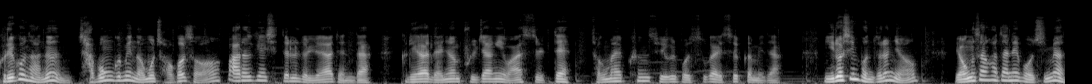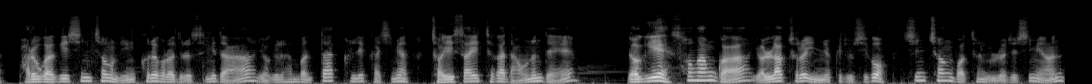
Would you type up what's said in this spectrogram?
그리고 나는 자본금이 너무 적어서 빠르게 시대를 늘려야 된다. 그래야 내년 불장이 왔을 때 정말 큰 수익을 볼 수가 있을 겁니다. 이러신 분들은요. 영상 하단에 보시면 바로가기 신청 링크를 걸어드렸습니다. 여기를 한번 딱 클릭하시면 저희 사이트가 나오는데 여기에 성함과 연락처를 입력해 주시고 신청 버튼을 눌러주시면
